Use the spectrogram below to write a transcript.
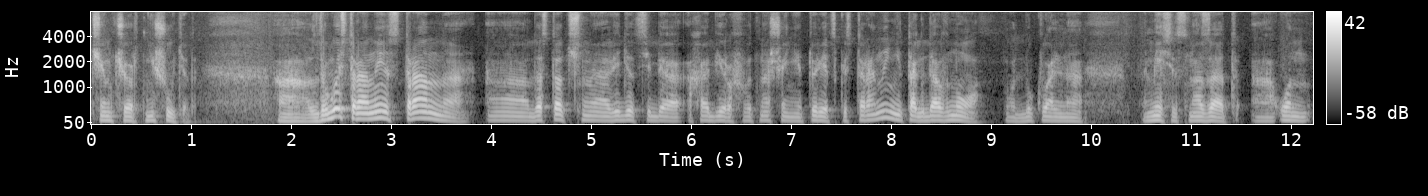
чем черт не шутит. А, с другой стороны, странно а, достаточно ведет себя Хабиров в отношении турецкой стороны. Не так давно, вот буквально месяц назад, а, он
